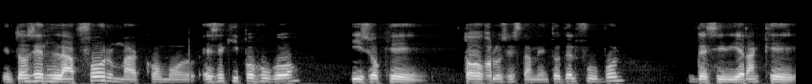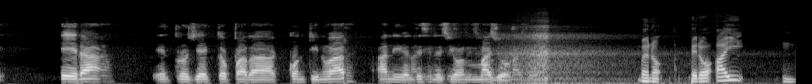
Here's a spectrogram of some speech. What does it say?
Entonces la forma como ese equipo jugó hizo que todos los estamentos del fútbol decidieran que era el proyecto para continuar a nivel de selección mayor. Bueno, pero hay un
